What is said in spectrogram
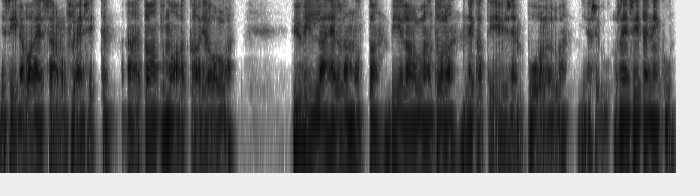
Ja siinä vaiheessa on usein sitten taantuma alkaa jo olla hyvin lähellä, mutta vielä ollaan tuolla negatiivisen puolella. Ja usein siitä niin kuin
